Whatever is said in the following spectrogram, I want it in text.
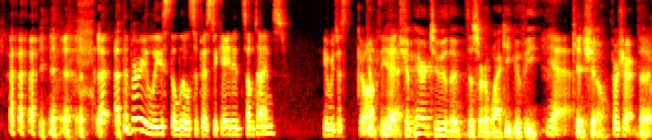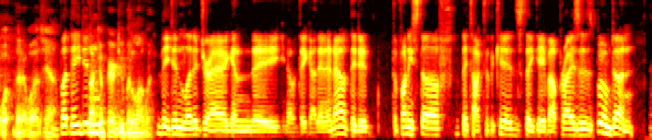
at, at the very least, a little sophisticated. Sometimes he would just go off the yeah, edge. compared to the the sort of wacky, goofy Yeah, kid show for sure. that it wa- that it was. Yeah, But they didn't. Not compared to, but along with. they didn't let it drag, and they, you know, they got in and out. They did the funny stuff. They talked to the kids. They gave out prizes. Boom, done. Uh,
